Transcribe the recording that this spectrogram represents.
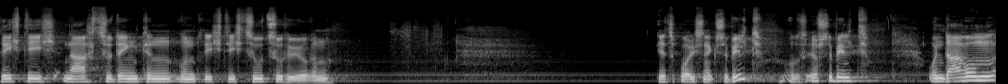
richtig nachzudenken und richtig zuzuhören. Jetzt brauche ich das nächste Bild oder das erste Bild. Und darum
